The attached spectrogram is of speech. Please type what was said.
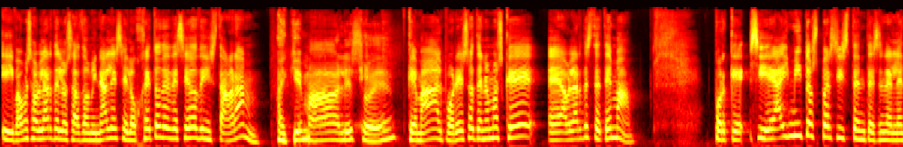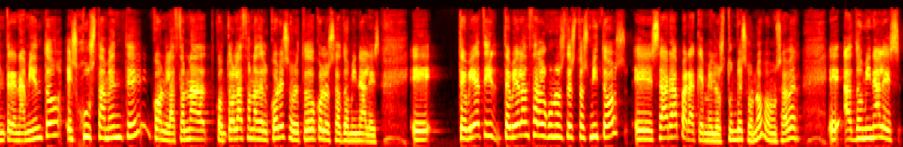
y vamos a hablar de los abdominales, el objeto de deseo de Instagram. Ay, qué mal eso, ¿eh? Qué mal, por eso tenemos que eh, hablar de este tema. Porque si hay mitos persistentes en el entrenamiento, es justamente con toda la zona del core, sobre todo con los abdominales. Eh, te voy, a, lanzar algunos de estos mitos, eh, Sara, para que me los tumbes o no. Vamos a ver. Eh, abdominales,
